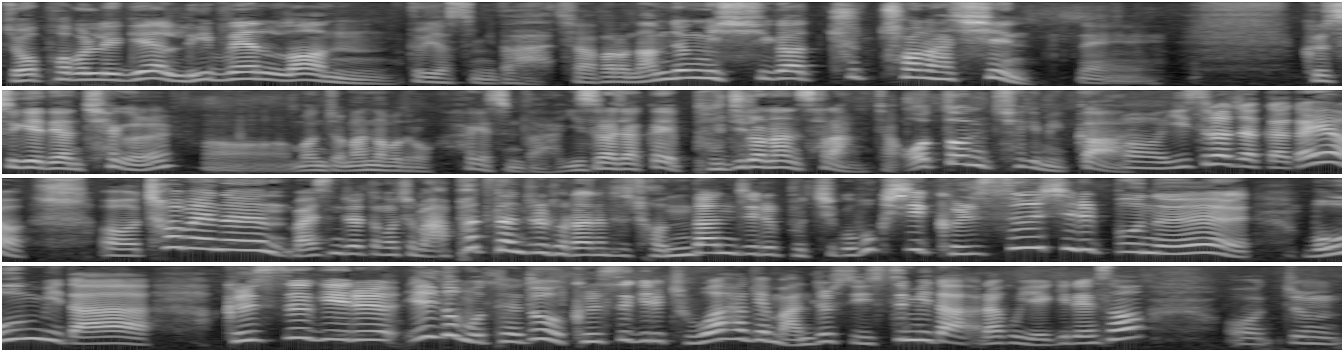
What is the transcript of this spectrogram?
조 퍼블릭의 Live and Learn 들으셨습니다. 자, 바로 남정미 씨가 추천하신 네, 글쓰기에 대한 책을 어, 먼저 만나보도록 하겠습니다. 이스라 작가의 부지런한 사랑. 자, 어떤 책입니까? 어, 이스라 작가가요, 어, 처음에는 말씀드렸던 것처럼 아파트 단지를 돌아다니면서 전단지를 붙이고 혹시 글 쓰실 분을 모읍니다. 글쓰기를 1도 못해도 글쓰기를 좋아하게 만들 수 있습니다. 라고 얘기를 해서, 어, 좀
